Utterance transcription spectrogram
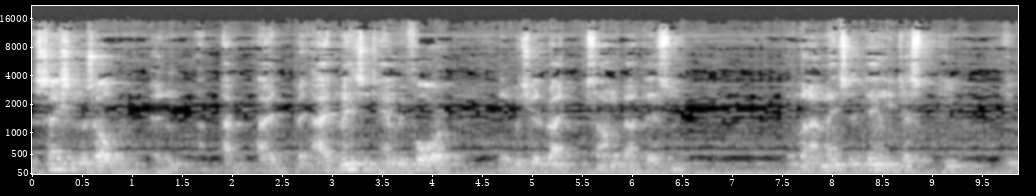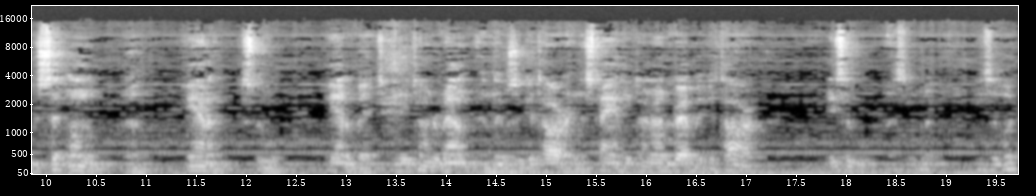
the session was over, and I, I I had mentioned to him before that we should write a song about this, and, and when I mentioned it, then he just he he was sitting on the uh, piano stool, piano bench, and he turned around and there was a guitar in the stand. He turned around and grabbed the guitar. He said, I said, he said, what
